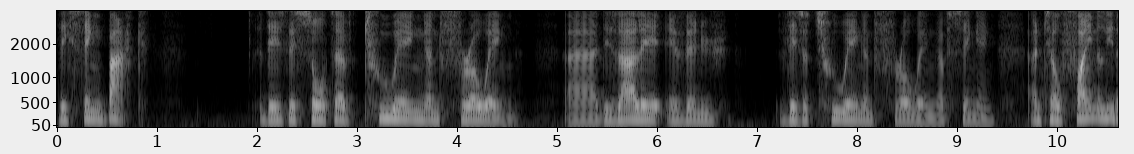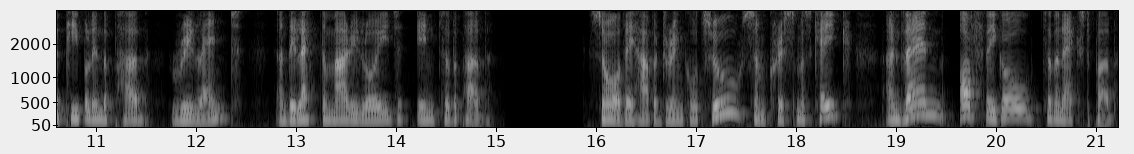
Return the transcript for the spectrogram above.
they sing back. There's this sort of toing and froing. Uh, des allées et venues. There's a toing and froing of singing until finally the people in the pub relent and they let the Mari Lwyd into the pub. So they have a drink or two, some Christmas cake, and then off they go to the next pub.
